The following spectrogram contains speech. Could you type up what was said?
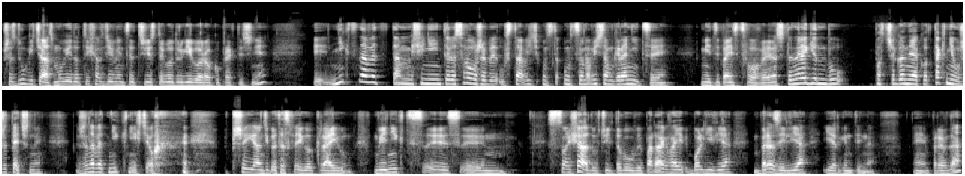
przez długi czas, mówię do 1932 roku praktycznie, y, nikt nawet tam się nie interesował, żeby ustawić, ustanowić tam granice międzypaństwowe. Znaczy ten region był postrzegany jako tak nieużyteczny, że nawet nikt nie chciał przyjąć go do swojego kraju. Mówię nikt z, z, z sąsiadów, czyli to byłby Paragwaj, Boliwia, Brazylia i Argentyna. E, prawda?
